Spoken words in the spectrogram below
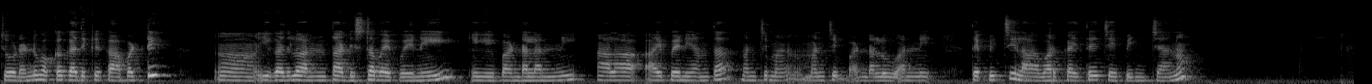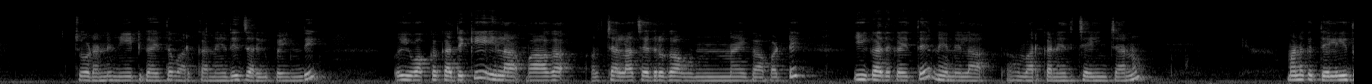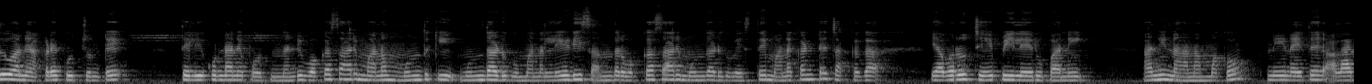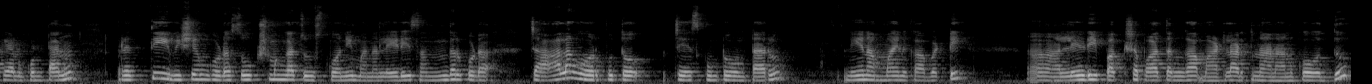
చూడండి ఒక్క గదికే కాబట్టి ఈ గదిలో అంతా డిస్టర్బ్ అయిపోయినాయి. ఈ బండలన్నీ అలా అయిపోయినాయి అంతా. మంచి మ- మంచి బండలు అన్నీ తెప్పించి ఇలా వర్క్ అయితే చేపించాను. చూడండి నీట్గా అయితే వర్క్ అనేది జరిగిపోయింది. ఈ ఒక్క గదికి ఇలా బాగా చల్లా చెదురుగా ఉన్నాయి కాబట్టి ఈ గదికైతే నేను ఇలా వర్క్ అనేది చేయించాను. మనకు తెలీదు అని అక్కడే కూర్చుంటే తెలియకుండానే పోతుందండి. ఒకసారి మనం ముందుకి ముందడుగు మన లేడీస్ అందరూ ఒక్కసారి ముందడుగు వేస్తే మనకంటే చక్కగా ఎవరు చేపీలేరు పని. అని నా నమ్మకం. నేనైతే అలాగే అనుకుంటాను. ప్రతి విషయం కూడా సూక్ష్మంగా చూసుకొని మన లేడీస్ అందరూ కూడా చాలా ఓర్పుతో చేసుకుంటూ ఉంటారు. నేను అమ్మాయిని కాబట్టి లేడీ పక్షపాతంగా మాట్లాడుతున్నాను అనుకోవద్దు.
